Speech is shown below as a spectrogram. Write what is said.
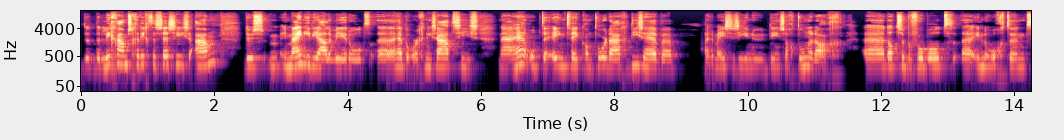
de, lichaamsgerichte sessies aan. Dus in mijn ideale wereld uh, hebben organisaties nou, hè, op de 1, 2 kantoordagen die ze hebben. Bij de meeste zie je nu dinsdag, donderdag. Uh, dat ze bijvoorbeeld uh, in de ochtend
